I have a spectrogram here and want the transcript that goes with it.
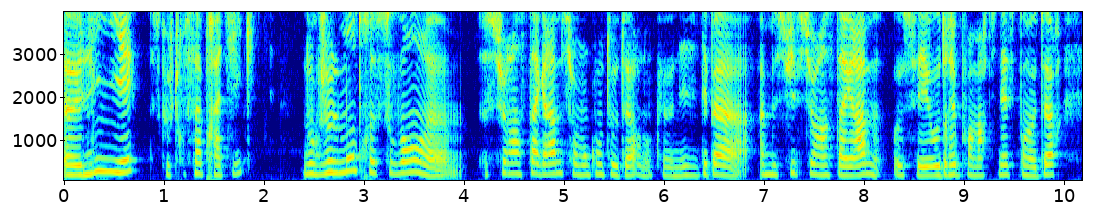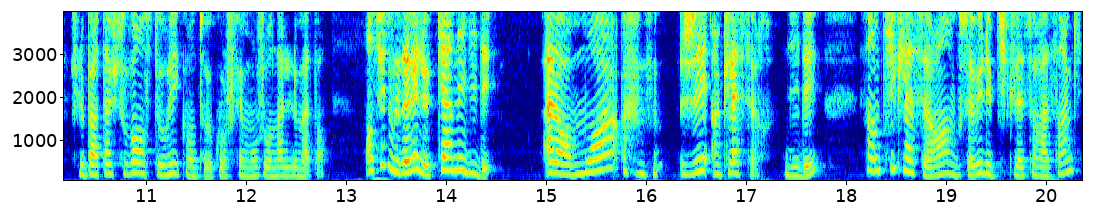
euh, ligné, parce que je trouve ça pratique. Donc je le montre souvent euh, sur Instagram, sur mon compte auteur, donc euh, n'hésitez pas à, me suivre sur Instagram, c'est audrey.martinez.auteur. Je le partage souvent en story quand, quand je fais mon journal le matin. Ensuite vous avez le carnet d'idées. Alors moi, j'ai un classeur d'idées. C'est un petit classeur, hein, vous savez les petits classeurs à 5.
